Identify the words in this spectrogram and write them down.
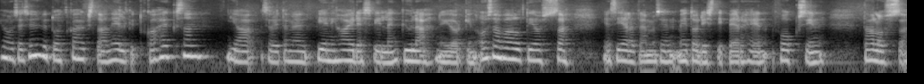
Joo, se syntyi 1848 ja se oli tämmöinen pieni Haidesvillen kylä New Yorkin osavaltiossa ja siellä tämmöisen metodistiperheen Foxin talossa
